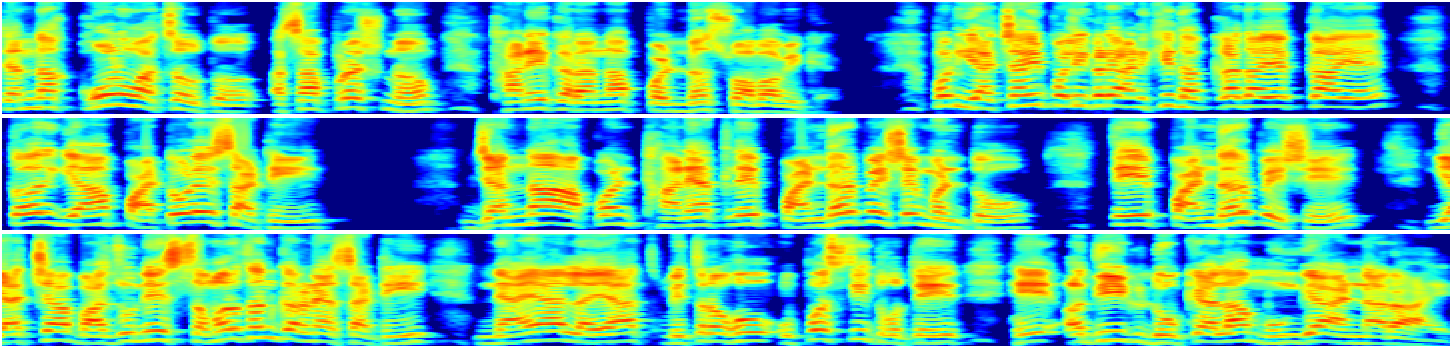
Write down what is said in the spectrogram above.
त्यांना कोण वाचवतं? असा प्रश्न ठाणेकरांना पडणं स्वाभाविक आहे. पण याच्याही पलीकडे आणखी धक्कादायक काय आहे? तर या पाटोळेसाठी ज्यांना आपण ठाण्यातले पांढरपेशे म्हणतो ते पांढरपेशे याच्या बाजूने समर्थन करण्यासाठी न्यायालयात मित्र हो उपस्थित होते हे अधिक डोक्याला मुंग्या आणणारं आहे.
